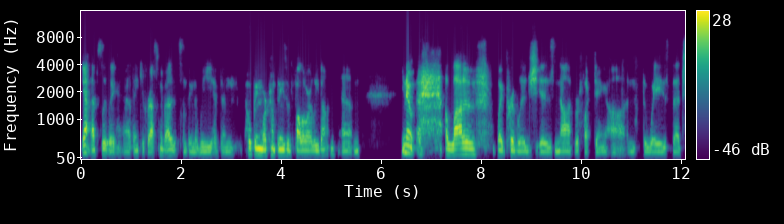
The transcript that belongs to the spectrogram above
yeah, absolutely. Uh, thank you for asking about it. It's something that we have been hoping more companies would follow our lead on. Um, you know, a lot of white privilege is not reflecting on the ways that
